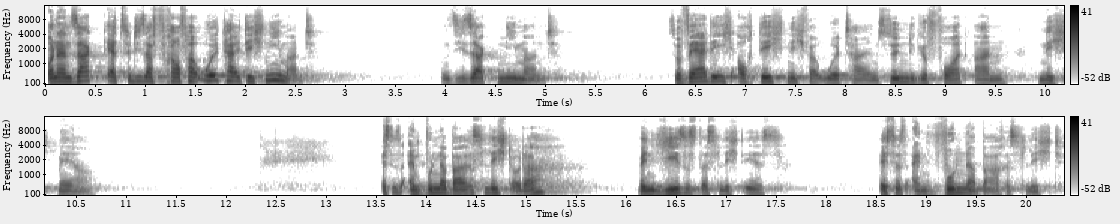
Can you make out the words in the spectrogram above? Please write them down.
Und dann sagt er zu dieser Frau, verurteilt dich niemand. Und sie sagt niemand. so werde ich auch dich nicht verurteilen. Sündige fortan nicht mehr. Es ist ein wunderbares Licht, oder? Wenn Jesus das Licht ist, ist es ein wunderbares Licht.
